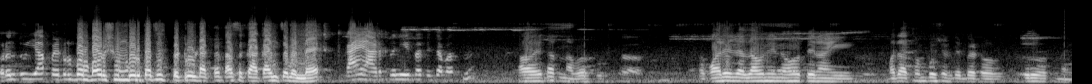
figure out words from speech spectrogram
परंतु या पेट्रोल पंपावर शंभर रुपयाच पेट्रोल टाकतात असं काकांचं म्हणणं आहे. काय अडचणी येतात त्याच्यापासून? हा येतात ना भरपूर. कॉलेजला जाऊन येणं होते नाही. मधात संपू शकते पेट्रोल सुरू होत नाही.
